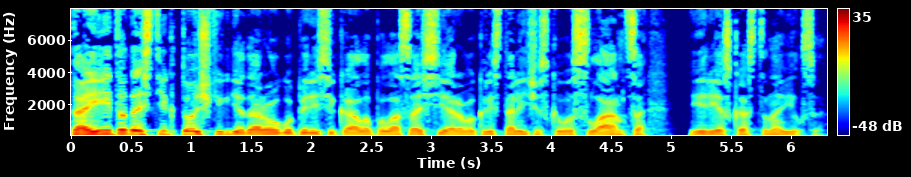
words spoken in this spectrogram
Таита достиг точки, где дорогу пересекала полоса серого кристаллического сланца, и резко остановился.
